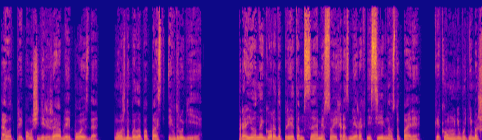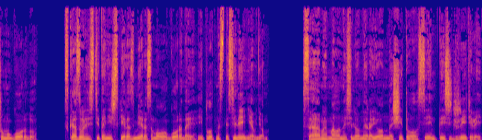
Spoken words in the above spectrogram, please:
а вот при помощи дирижабля и поезда можно было попасть и в другие. Районы города при этом сами в своих размерах не сильно уступали какому-нибудь небольшому городу, сказывались титанические размеры самого города и плотность населения в нем. Самый малонаселенный район насчитывал 7 тысяч жителей,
